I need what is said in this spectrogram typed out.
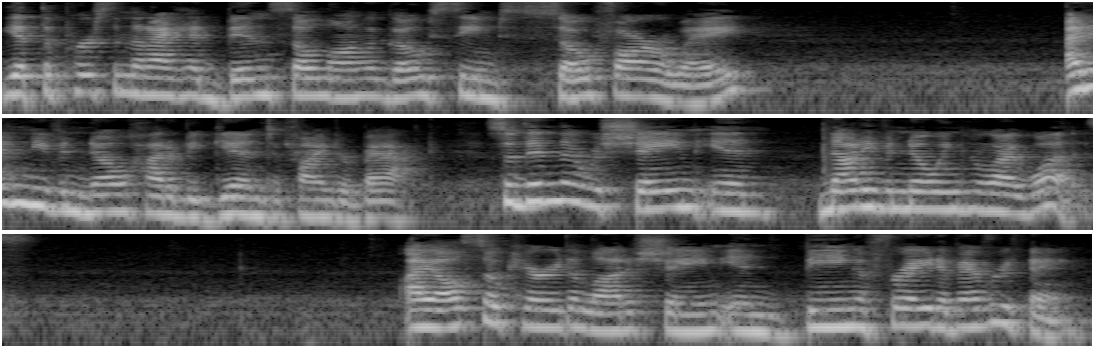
Yet the person that I had been so long ago seemed so far away. I didn't even know how to begin to find her back. So then there was shame in not even knowing who I was. I also carried a lot of shame in being afraid of everything.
